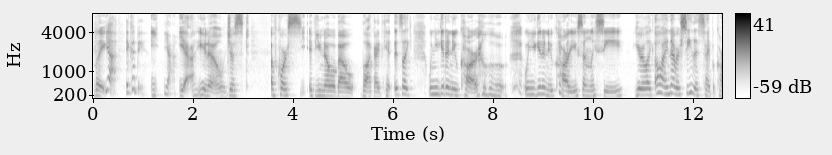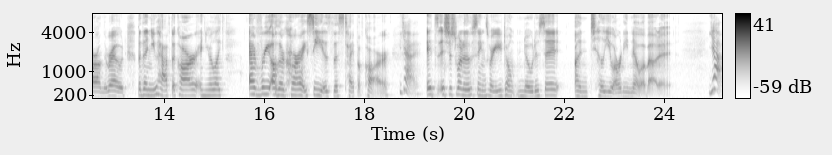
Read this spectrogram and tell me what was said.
Like, yeah, it could be. Yeah. yeah, you know, just of course, if you know about Black Eyed Kid, it's like when you get a new car. when you get a new car, you suddenly see you're like, oh, I never see this type of car on the road. But then you have the car, and you're like, every other car I see is this type of car. Yeah. It's it's just one of those things where you don't notice it until you already know about it. Yeah,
